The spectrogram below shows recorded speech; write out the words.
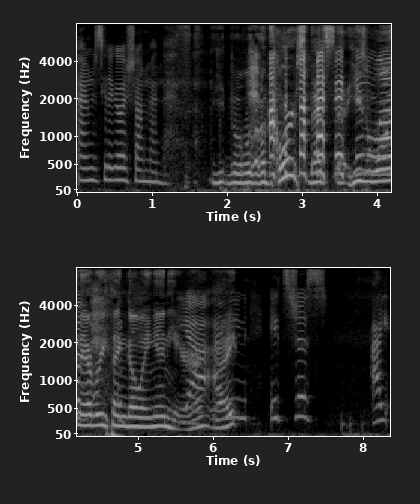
I'm just gonna go with Sean Mendes. Well, of course, that's uh, he's I won everything going in here, yeah, right? I mean, it's just, I,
